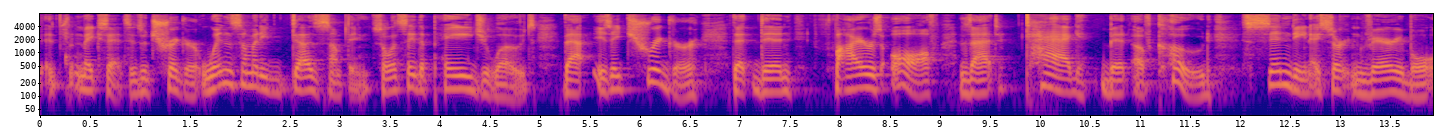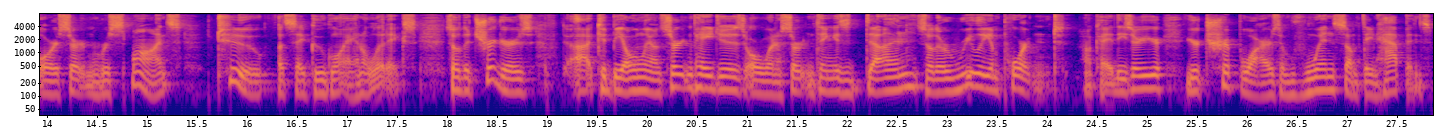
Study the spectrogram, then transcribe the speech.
it makes sense. It's a trigger. When somebody does something, so let's say the page loads, that is a trigger that then fires off that tag bit of code, sending a certain variable or a certain response to, let's say, Google Analytics. So the triggers uh, could be only on certain pages or when a certain thing is done. So they're really important. Okay, these are your, your tripwires of when something happens.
